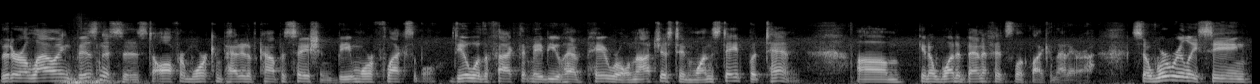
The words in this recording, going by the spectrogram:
that are allowing businesses to offer more competitive compensation, be more flexible, deal with the fact that maybe you have payroll not just in one state but 10. Um, you know, what do benefits look like in that era? So we're really seeing,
